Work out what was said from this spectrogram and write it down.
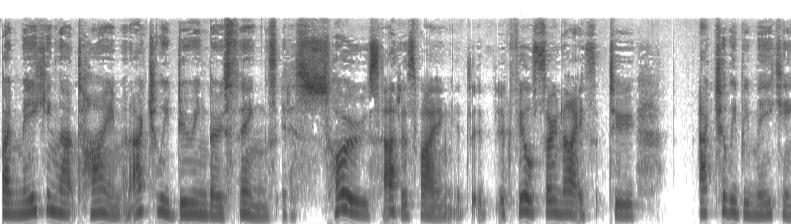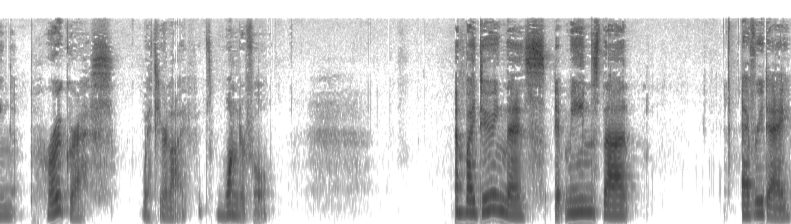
by making that time and actually doing those things, it is so satisfying. It, it, it feels so nice to actually be making progress with your life. It's wonderful. And by doing this, it means that every day,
